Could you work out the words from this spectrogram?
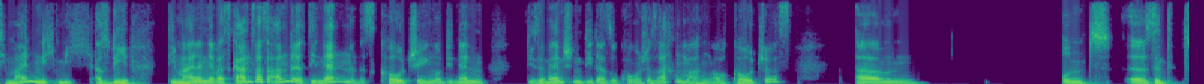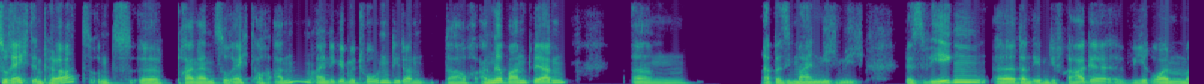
die meinen nicht mich. Also die, die meinen ja was ganz was anderes. Die nennen es Coaching und die nennen diese Menschen, die da so komische Sachen machen, auch Coaches. Ähm, und äh, sind zu Recht empört und äh, prangern zu Recht auch an, einige Methoden, die dann da auch angewandt werden. ähm, aber sie meinen nicht mich. Weswegen äh, dann eben die Frage, wie räume,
